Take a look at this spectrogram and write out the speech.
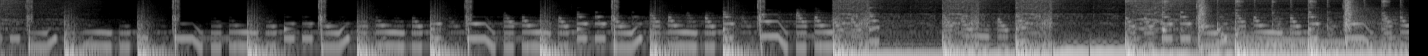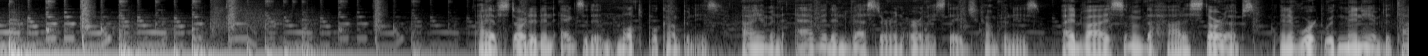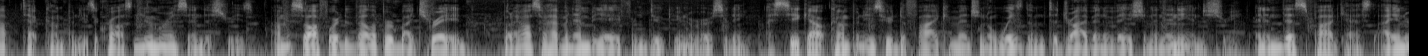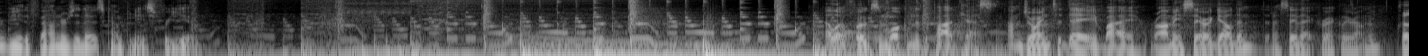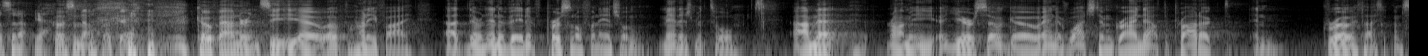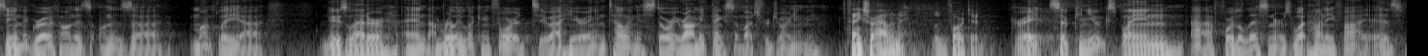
I have started and exited multiple companies. I am an avid investor in early stage companies. I advise some of the hottest startups and have worked with many of the top tech companies across numerous industries. I'm a software developer by trade, but I also have an MBA from Duke University. I seek out companies who defy conventional wisdom to drive innovation in any industry. And in this podcast, I interview the founders of those companies for you. Hello, folks, and welcome to the podcast. I'm joined today by Ramy Sarah Serageldin. Did I say that correctly, Ramy? Close enough, yeah. Close enough, okay. Co founder and CEO of Honeyfi. Uh, they're an innovative personal financial management tool. Uh, I met Ramy a year or so ago and have watched him grind out the product and growth. I, am seeing the growth on his, on his uh, monthly uh, newsletter, and I'm really looking forward to uh, hearing and telling his story. Ramy, thanks so much for joining me. Thanks for having me. Looking forward to it. Great. So, can you explain uh, for the listeners what Honeyfi is?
